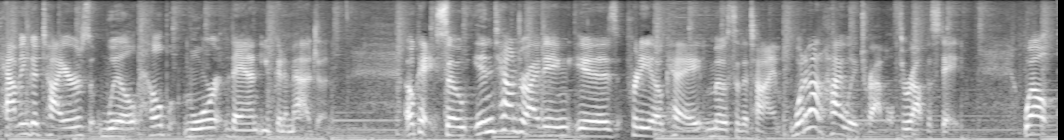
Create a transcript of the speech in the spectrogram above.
Having good tires will help more than you can imagine. Okay, so in-town driving is pretty okay most of the time. What about highway travel throughout the state? Well,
